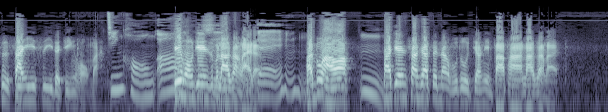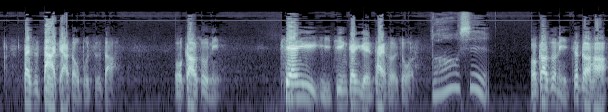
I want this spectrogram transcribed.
是三一四一的金红嘛？金红哦，金红今天是不是拉上来了对，盘不好哦，嗯它今天上下震荡幅度将近八趴拉上来，但是大家都不知道。我告诉你，天域已经跟元泰合作了。哦是，我告诉你，这个哈，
